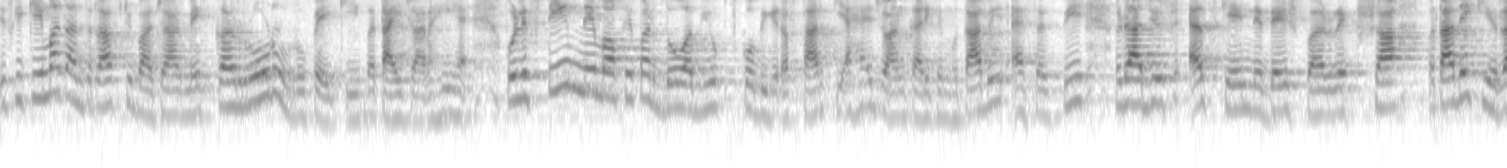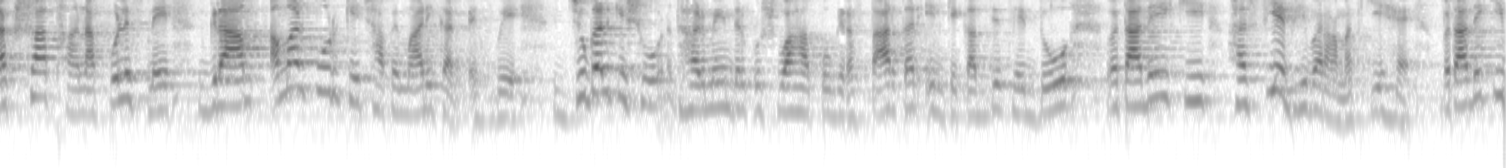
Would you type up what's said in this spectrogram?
जिसकी कीमत अंतर्राष्ट्रीय बाज़ार में करोड़ों रुपए की बताई जा रही है। पुलिस टीम ने मौके पर दो अभियुक्त को भी गिरफ़्तार किया है। जानकारी के मुताबिक एसएसपी राजेश एस के निर्देश पर रक्षा, बता दें कि रक्षा थाना पुलिस ने ग्राम अमरपुर की छापेमारी करते हुए जुगल किशोर धर्मेंद्र कुशवाहा को गिरफ़्तार कर इनके कब्जे से दो, बता दें कि हंसिए भी बरामद किए हैं। बता दें कि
